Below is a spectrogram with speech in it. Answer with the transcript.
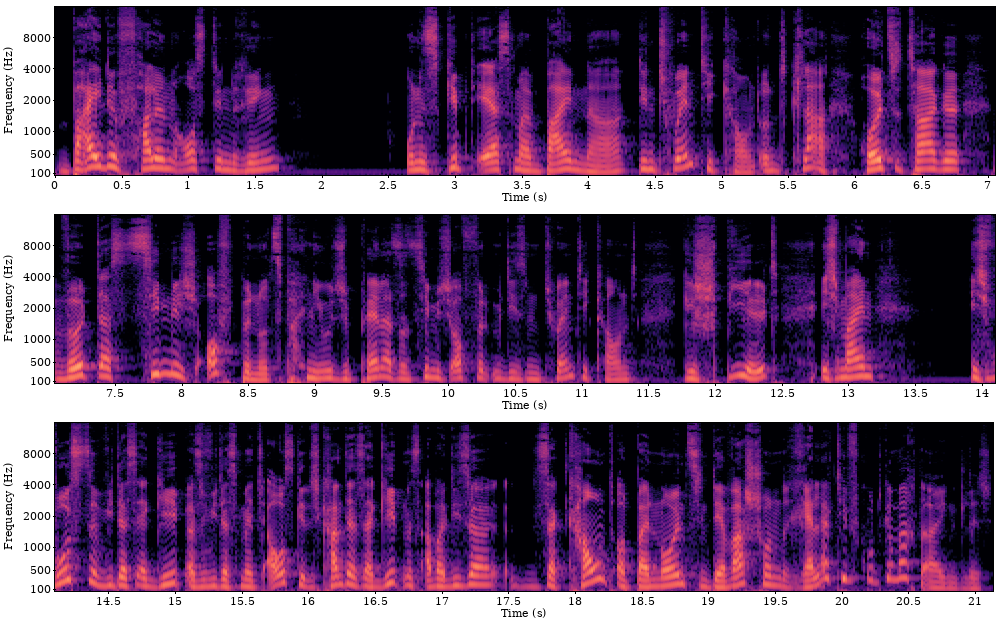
Beide fallen aus dem Ring und es gibt erstmal beinahe den 20-Count. Und klar, heutzutage wird das ziemlich oft benutzt bei New Japan, also ziemlich oft wird mit diesem 20-Count gespielt. Ich meine, ich wusste, wie das Ergebnis, also wie das Match ausgeht, ich kannte das Ergebnis, aber dieser, dieser Countout bei 19, der war schon relativ gut gemacht eigentlich.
